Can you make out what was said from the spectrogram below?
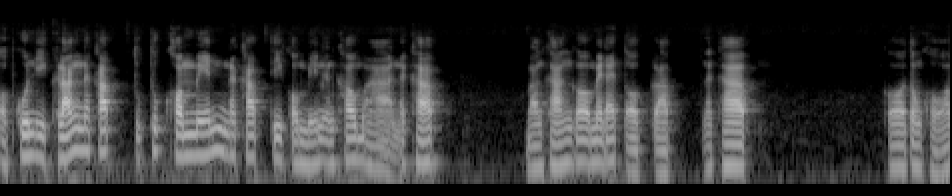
ขอบคุณอีกครั้งนะครับ ทุกๆคอมเมนต์นะครับที่คอมเมนต์กันเข้ามานะครับ บางครั้งก็ไม่ได้ตอบกลับนะครับ ก็ต้องขออ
